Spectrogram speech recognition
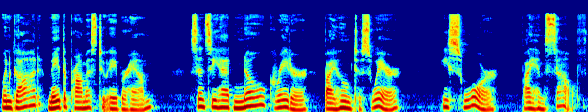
When God made the promise to Abraham, since he had no greater by whom to swear, he swore by himself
